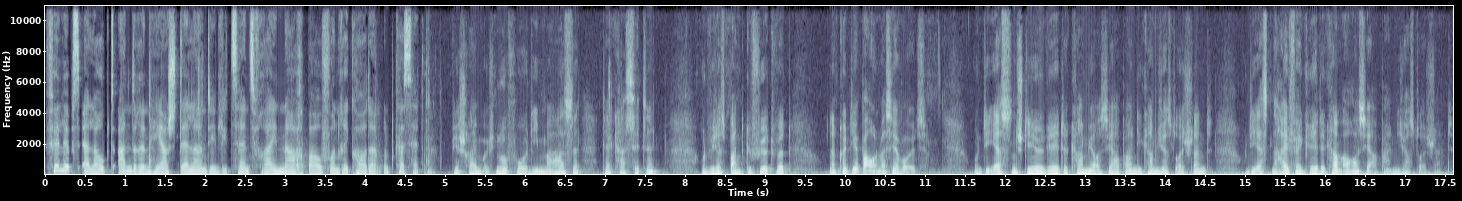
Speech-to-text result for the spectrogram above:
Philips erlaubt anderen Herstellern den lizenzfreien Nachbau von Rekordern und Kassetten. Wir schreiben euch nur vor die Maße der Kassette und wie das Band geführt wird. Und dann könnt ihr bauen, was ihr wollt. Und die ersten Stereogeräte kamen ja aus Japan, die kamen nicht aus Deutschland. Und die ersten Hi-Fi-Geräte kamen auch aus Japan, nicht aus Deutschland.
